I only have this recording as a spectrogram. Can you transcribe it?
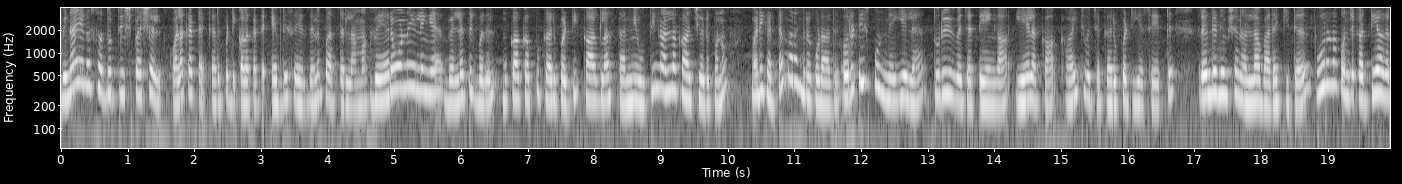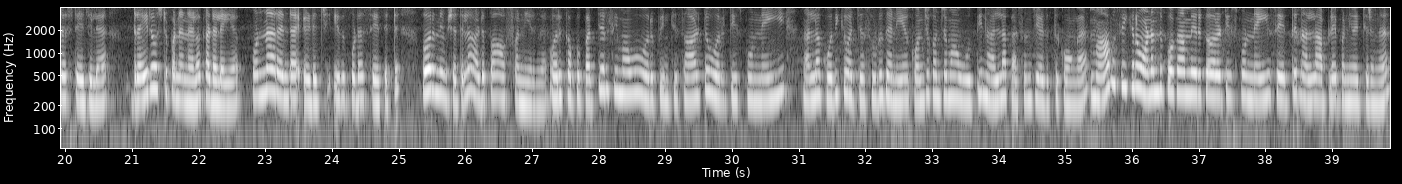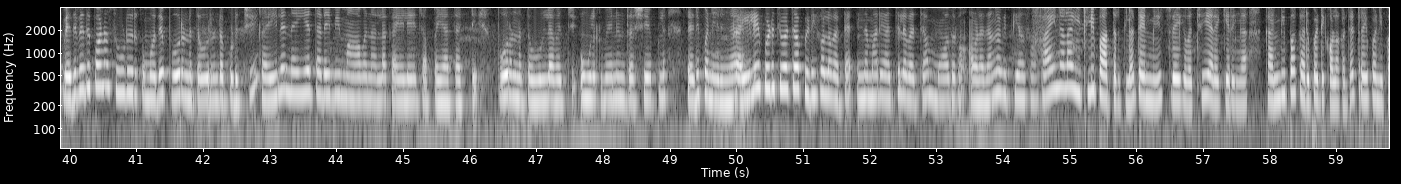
Vinayagar Chaturthi special kozhukattai கருப்பட்டி கொலக்கட்டை எப்படி செய்யறதுன்னு பார்த்துடலாமா வேற ஒன்றும் இல்லைங்க. வெள்ளத்துக்கு பதில் முக்கால் கப்பு கருப்பட்டி கால் கிளாஸ் தண்ணி ஊற்றி நல்லா காய்ச்சி எடுக்கணும். வடிகட்ட மறந்துடக்கூடாது. ஒரு டீஸ்பூன் நெய்யில் துருவி வச்ச தேங்காய் ஏலக்காய் காய்ச்சி வச்ச கருப்பட்டியை சேர்த்து ரெண்டு நிமிஷம் நல்லா வதக்கிட்டு பூரணம் கொஞ்சம் கட்டியாகிற ஸ்டேஜில் ட்ரை ரோஸ்ட் பண்ண நிலக்கடலையை ஒன்றா ரெண்டாக இடித்து இது கூட சேர்த்துட்டு ஒரு நிமிஷத்தில் அடுப்பாக ஆஃப் பண்ணிடுங்க ஒரு கப்பு பச்சரிசி மாவு ஒரு பிஞ்சு சால்ட்டு ஒரு டீஸ்பூன் நெய் நல்லா கொதிக்க வச்ச சுடு தண்ணியை கொஞ்சம் கொஞ்சமாக ஊற்றி நல்லா பிசைஞ்சு எடுத்துக்கோங்க. மாவு சீக்கிரம் உணர்ந்து போகாமல் இருக்க ஒரு டீஸ்பூன் நெய் சேர்த்து நல்லா அப்ளை பண்ணி வச்சிருங்க. வெது வெதுப்பான சூடு இருக்கும்போதே பூரணத்தை உருண்டை பிடிச்சி கையில் நெய்யை தடவி மாவை நல்லா கையிலேயே சப்பையாக தட்டி பூரணத்தை உள்ளே வச்சு உங்களுக்கு வேணுன்ற ஷேப்பில் ரெடி பண்ணிடுங்க கையிலே பிடிச்சி வச்சா பிடிக்கொள்ளக்கட்டை இந்த மாதிரி அச்சில் வச்சா மோதகம். அவ்வளோதாங்க வித்தியாசம். ஃபைனலாக இட்லி பாத்திரத்தில் டென் மினிட்ஸ் வேக வச்சு இறக்கிருங்க. கண்டிப்பாக கருப்பட்டி கொலக்கட்டை ட்ரை பண்ணி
